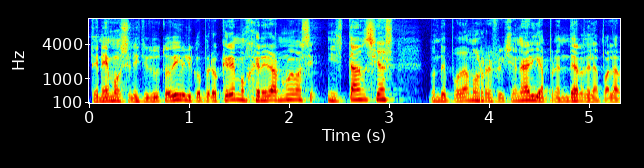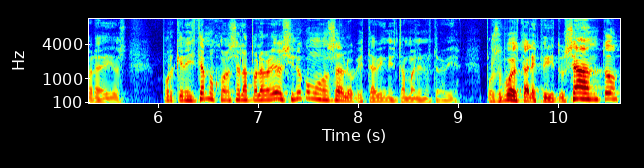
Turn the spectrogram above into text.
tenemos el Instituto Bíblico, pero queremos generar nuevas instancias donde podamos reflexionar y aprender de la palabra de Dios. Porque necesitamos conocer la palabra de Dios, si no, ¿cómo vamos a saber lo que está bien y está mal en nuestra vida? Por supuesto está el Espíritu Santo,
